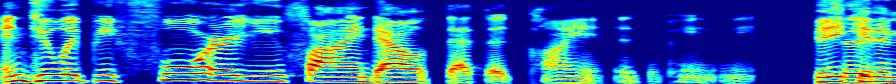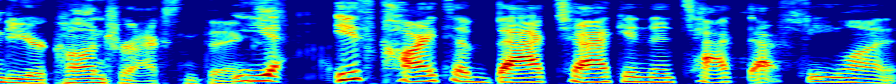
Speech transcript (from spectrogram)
and do it before you find out that the client is a pain in the ass. Bake the- it into your contracts and things. Yeah. It's hard to backtrack and then tack that fee on.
